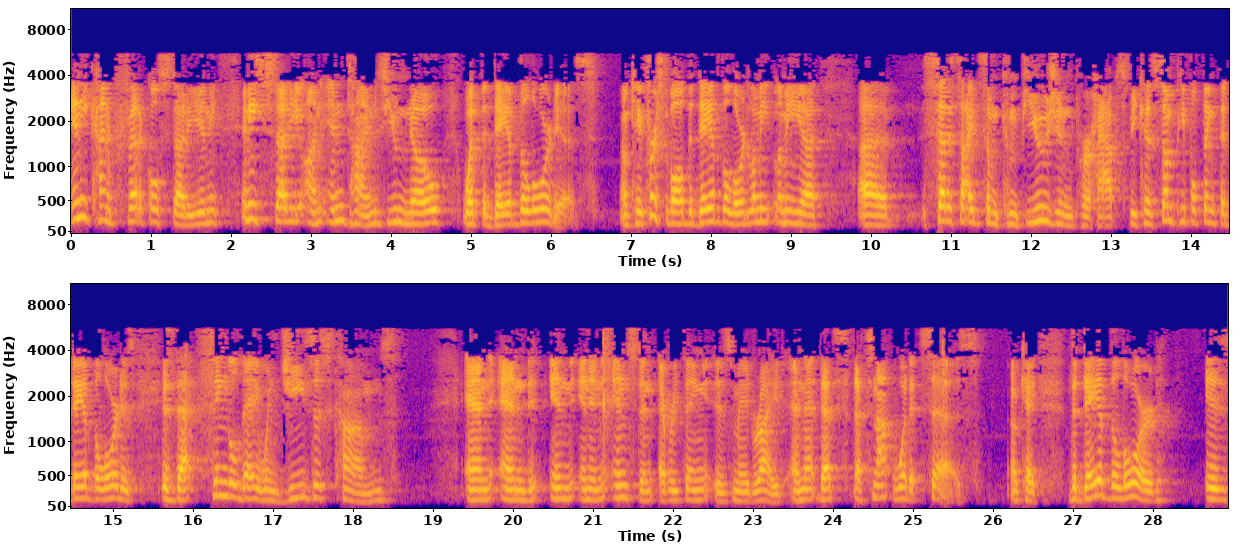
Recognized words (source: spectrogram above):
any kind of prophetical study, any, any study on end times, you know what the day of the Lord is. Okay, first of all, the day of the Lord, let me, let me, uh, uh, set aside some confusion perhaps because some people think the day of the Lord is, is that single day when Jesus comes and, and in, in an instant everything is made right. And that, that's, that's not what it says. Okay. The day of the Lord is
